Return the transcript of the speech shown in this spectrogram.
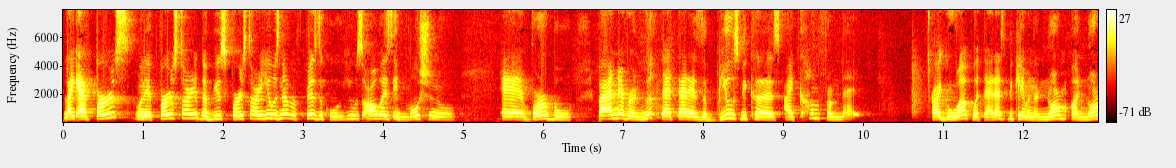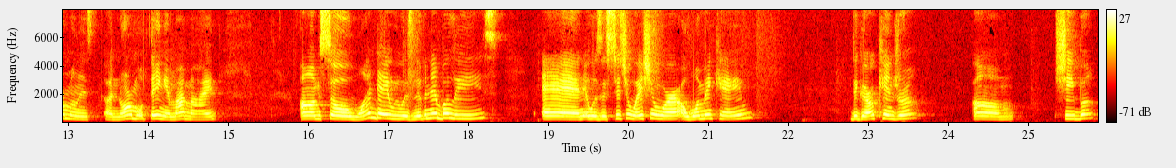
Like at first, when it first started, the abuse first started, he was never physical. He was always emotional and verbal. But I never looked at that as abuse because I come from that. I grew up with that. That became a norm, a normal, a normal thing in my mind. Um, so one day we was living in Belize, and it was a situation where a woman came the girl Kendra, um, Sheba,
